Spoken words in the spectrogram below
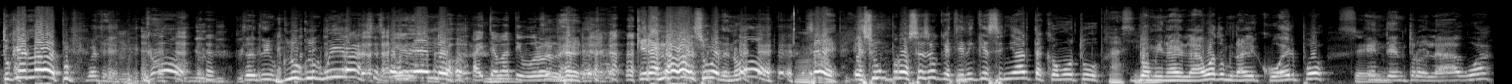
¿Tú quieres nadar? Puf, vete. No. Te digo, glu, glu, mira, se está hundiendo. Ahí te va tiburón. ¿Quieres nadar? Súbete. No. O sea, es un proceso que tienen que enseñarte a cómo tú Así es. dominar el agua, dominar el cuerpo Sí. en dentro del agua,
